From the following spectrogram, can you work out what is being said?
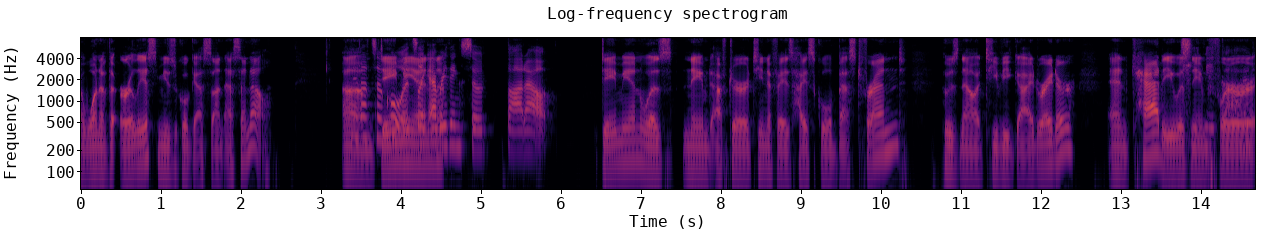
uh, one of the earliest musical guests on SNL. Yeah, Um, that's so cool. It's like everything's so thought out. Damien was named after Tina Fey's high school best friend, who's now a TV guide writer, and Cady was named TV for guide.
